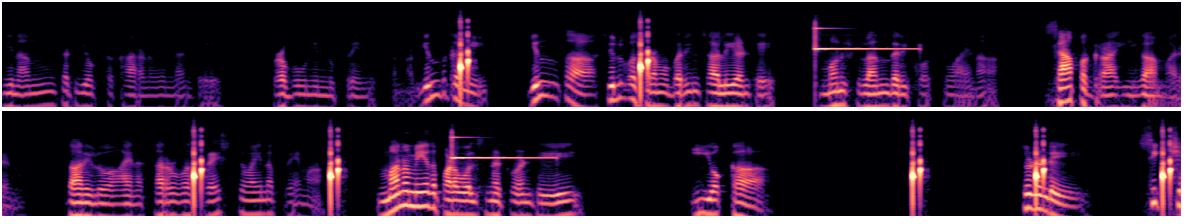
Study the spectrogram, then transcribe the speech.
దీని అంతటి యొక్క కారణం ఏంటంటే ప్రభు నిన్ను ప్రేమిస్తున్నాడు. ఎందుకని ఇంత శిలువ శ్రమ భరించాలి అంటే మనుషులందరి కోసం ఆయన శాపగ్రాహిగా మారాను. దానిలో ఆయన సర్వశ్రేష్టమైన ప్రేమ. మన మీద పడవలసినటువంటి ఈ యొక్క చూడండి శిక్ష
